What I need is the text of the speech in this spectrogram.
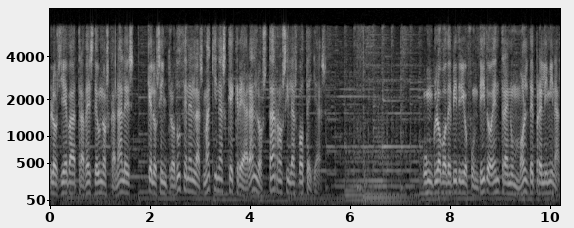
los lleva a través de unos canales que los introducen en las máquinas que crearán los tarros y las botellas. Un globo de vidrio fundido entra en un molde preliminar.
